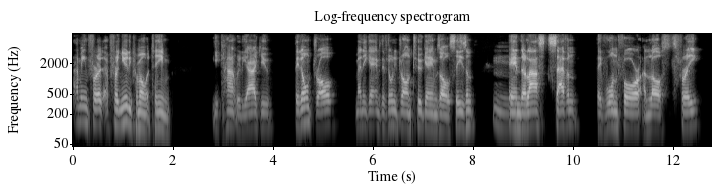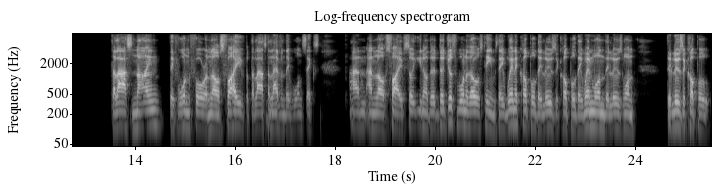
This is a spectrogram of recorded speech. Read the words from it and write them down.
I mean, for a, for a newly promoted team, you can't really argue. They don't draw many games. They've only drawn two games all season. Mm. In their last seven, they've won four and lost three. The last nine, they've won four and lost five, but the last hmm. eleven, they've won six and and lost five. So you know they're they're just one of those teams. They win a couple, they lose a couple. They win one, they lose one. They lose a couple,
